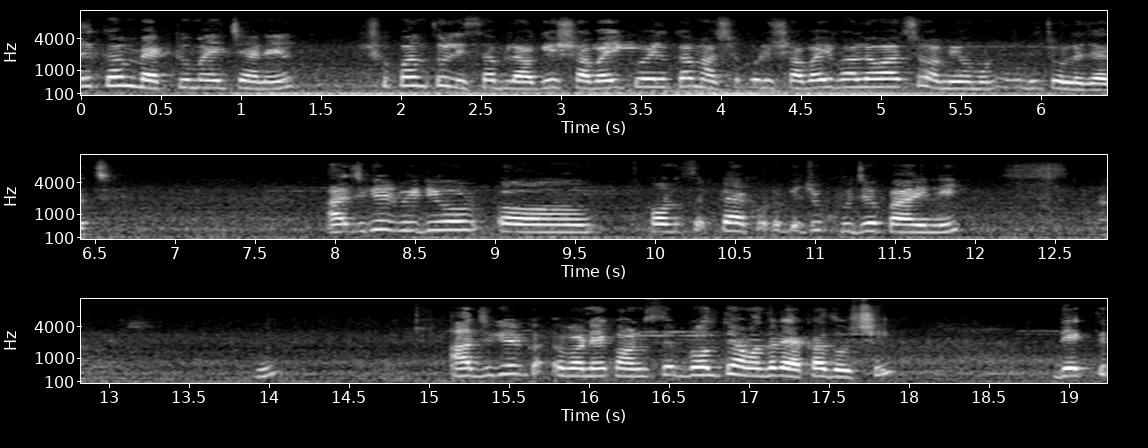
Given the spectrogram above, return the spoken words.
Welcome back to my channel Sukanta Lisa ব্লগে সবাইকে ওয়েলকাম। আশা করি সবাই ভালো আছো, আমিও মোটামুটি চলে যাচ্ছি। আজকের ভিডিওর কনসেপ্টটা এখনও কিছু খুঁজে পাইনি। আজকের মানে কনসেপ্ট বলতে আমাদের একাদশী। দেখতে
